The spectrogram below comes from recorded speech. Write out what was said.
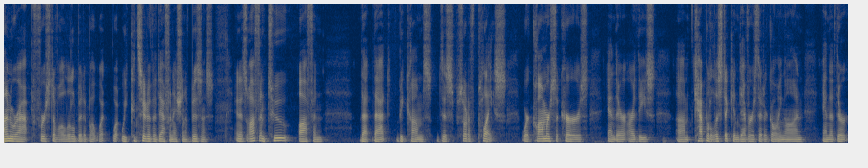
unwrap, first of all, a little bit about what, what we consider the definition of business. And it's often too often that that becomes this sort of place where commerce occurs and there are these um, capitalistic endeavors that are going on and that they're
